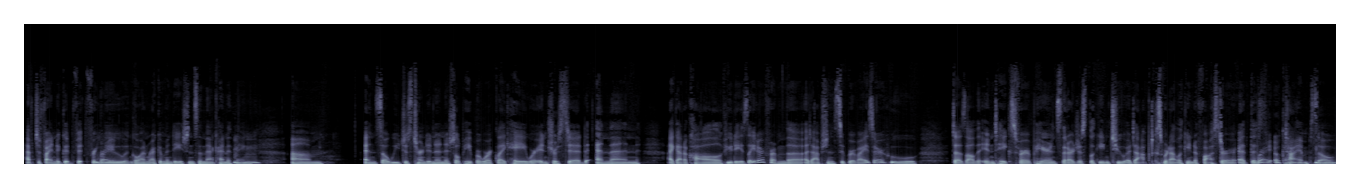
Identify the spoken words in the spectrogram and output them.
have to find a good fit for Right. you and go on recommendations and that kind of thing. Mm-hmm. Um, and so we just turned in initial paperwork like, hey, we're interested. And then I got a call a few days later from the adoption supervisor who does all the intakes for parents that are just looking to adopt because we're not looking to foster at this Right, okay. time. So mm-hmm.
